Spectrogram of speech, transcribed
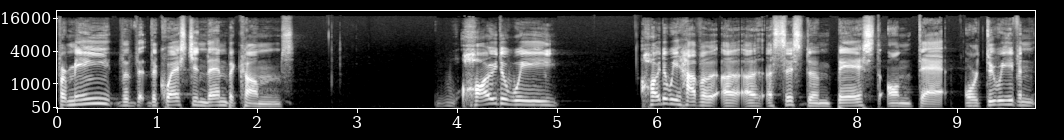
for me the the, the question then becomes how do we how do we have a, a, a system based on debt or do we even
